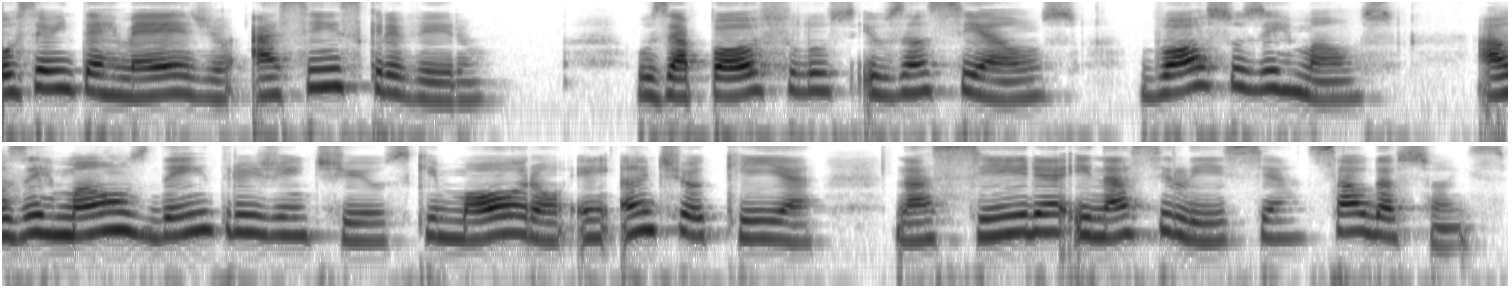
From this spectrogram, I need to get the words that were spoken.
Por seu intermédio, assim escreveram: Os apóstolos e os anciãos, vossos irmãos, aos irmãos dentre os gentios que moram em Antioquia, na Síria e na Cilícia, saudações.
